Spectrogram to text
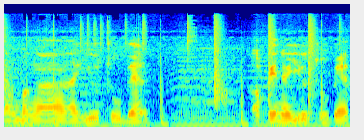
ng mga YouTuber o Pinoy YouTuber,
